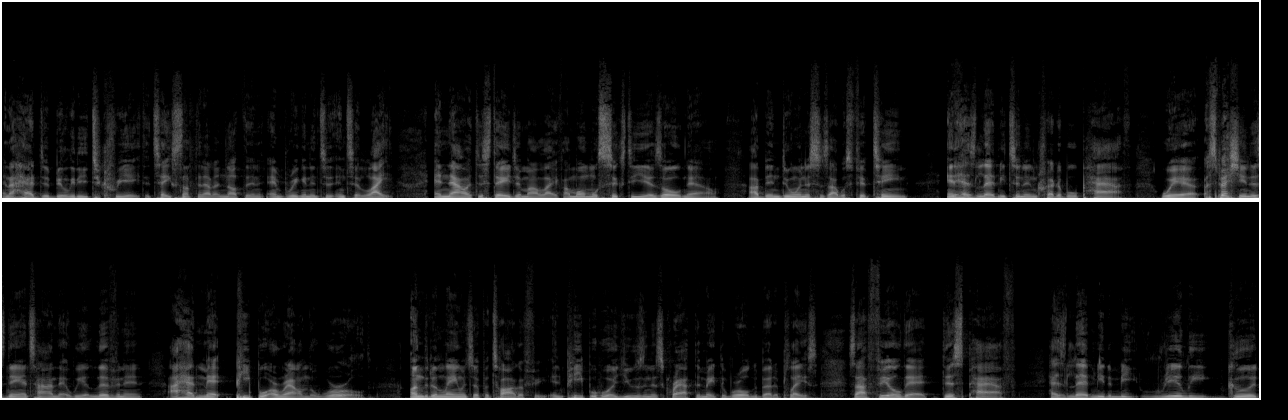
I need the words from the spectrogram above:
and I had the ability to create, to take something out of nothing and bring it into into light. And now at this stage in my life, I'm almost 60 years old now. I've been doing this since I was 15. And it has led me to an incredible path where, especially in this day and time that we are living in, I have met people around the world under the language of photography and people who are using this craft to make the world a better place. So I feel that this path has led me to meet really good,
